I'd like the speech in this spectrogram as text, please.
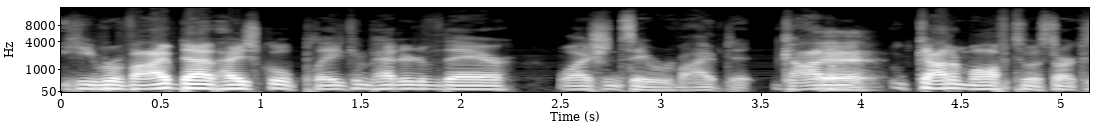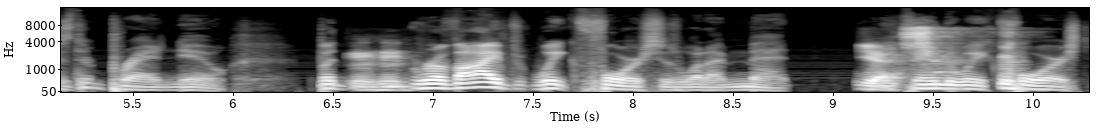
he revived that high school, played competitive there. Well, I shouldn't say revived it. Got him eh. got him off to a start because they're brand new. But hmm revived Wake Forest is what I meant. when Yes. Came to Wake Forest,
